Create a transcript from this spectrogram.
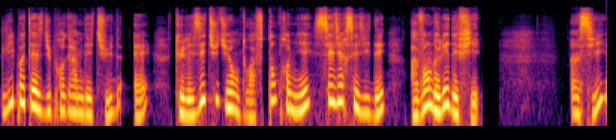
l'hypothèse du programme d'études est que les étudiants doivent en premier saisir ces idées avant de les défier. Ainsi,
